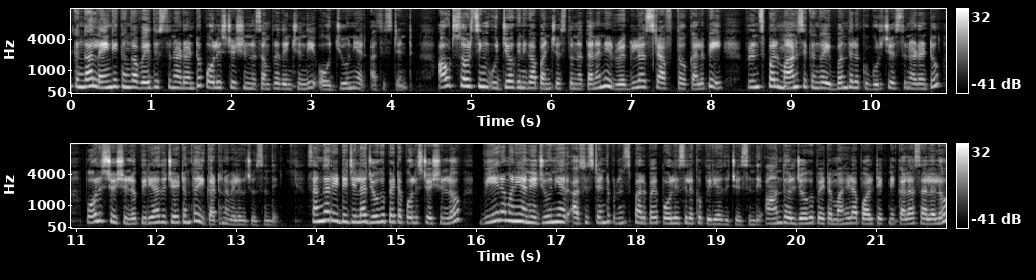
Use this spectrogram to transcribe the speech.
మానసికంగా లైంగికంగా వేధిస్తున్నాడంటూ పోలీస్ స్టేషన్ను సంప్రదించింది ఓ జూనియర్ అసిస్టెంట్. అవుట్ సోర్సింగ్ ఉద్యోగినిగా పనిచేస్తున్న తనని రెగ్యులర్ స్టాఫ్తో కలిపి ప్రిన్సిపల్ మానసికంగా ఇబ్బందులకు గురి చేస్తున్నాడంటూ పోలీస్ స్టేషన్లో ఫిర్యాదు చేయడంతో ఈ ఘటన వెలుగు చూసింది సంగారెడ్డి జిల్లా జోగిపేట పోలీస్ స్టేషన్లో వీరమణి అనే జూనియర్ అసిస్టెంట్ ప్రిన్సిపాల్పై పోలీసులకు ఫిర్యాదు చేసింది. ఆందోళ్ జోగుపేట మహిళా పాలిటెక్నిక్ కళాశాలలో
